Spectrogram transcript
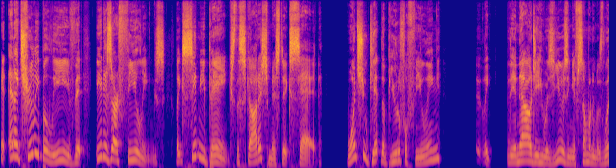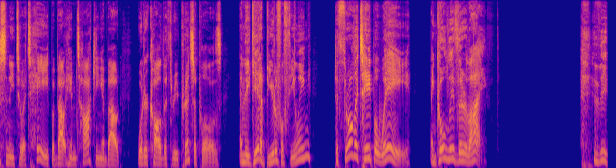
And I truly believe that it is our feelings. Like Sydney Banks, the Scottish mystic, said, once you get the beautiful feeling, eh, like the analogy he was using, if someone was listening to a tape about him talking about what are called the three principles, and they get a beautiful feeling, to throw the tape away and go live their life. the,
